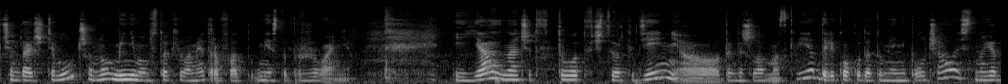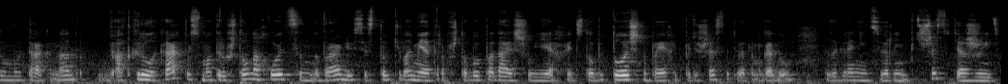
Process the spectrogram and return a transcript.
чем дальше, тем лучше, но минимум 100 километров от места проживания. И я, значит, в тот, в четвертый день, э, тогда жила в Москве, далеко куда-то у меня не получалось, но я думаю, так, надо... открыла карту, смотрю, что находится в радиусе 100 километров, чтобы подальше уехать, чтобы точно поехать путешествовать в этом году за границу, вернее, не путешествовать, а жить.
